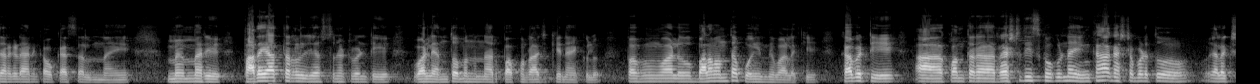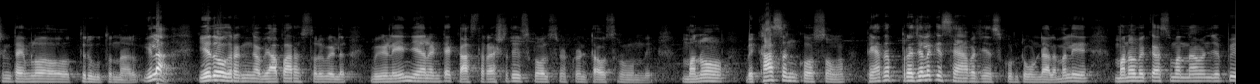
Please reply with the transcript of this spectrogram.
జరగడానికి అవకాశాలు ఉన్నాయి. మరి పదయాత్రలు చేస్తున్నటువంటి వాళ్ళు ఎంతోమంది ఉన్నారు పాపం రాజకీయ నాయకులు. పాపం వాళ్ళు బలమంతా పోయింది వాళ్ళకి. కాబట్టి కొంత రెస్ట్ తీసుకోకుండా ఇంకా కష్టపడుతూ ఎలక్షన్ టైంలో తిరుగుతున్నారు. ఇలా ఏదో ఒక రకంగా వ్యాపారస్తులు వీళ్ళు వీళ్ళు ఏం చేయాలంటే కాస్త రెస్ట్ తీసుకోవాల్సినటువంటి అవసరం ఉంది. మనో వికాసం కోసం పేద ప్రజలకి సేవ చేసుకుంటూ ఉండాలి. మళ్ళీ మనోవికాసం అన్నామని చెప్పి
